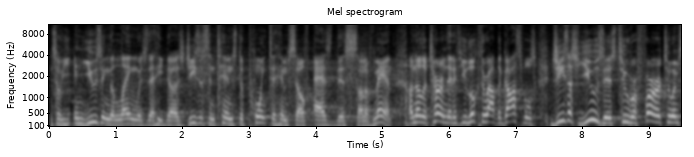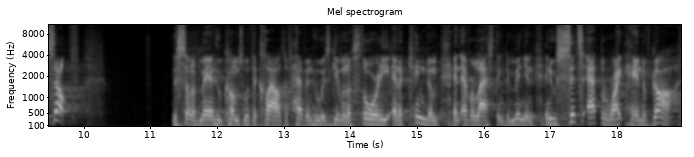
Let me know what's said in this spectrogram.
And so, in using the language that he does, Jesus intends to point to himself as this Son of Man. Another term that, if you look throughout the Gospels, Jesus uses to refer to himself. The Son of Man who comes with the clouds of heaven, who is given authority and a kingdom and everlasting dominion, and who sits at the right hand of God.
